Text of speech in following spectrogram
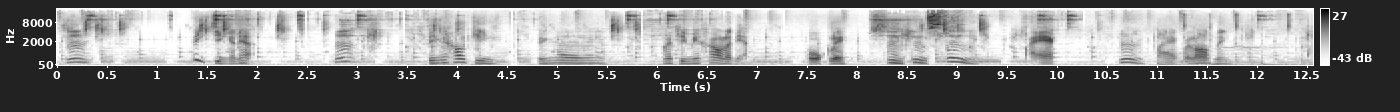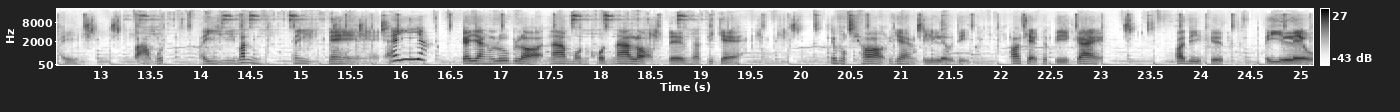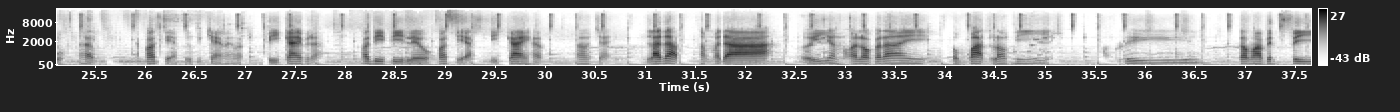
อืมไม่จริงอะเนี่ยอืมตีไม่เข้าจริงเฮ้ยงงทำไมตีไม่เข้าล่ะเนี่ยโปกเลย อืมอืมอืมแตก อืมแตกไปรอบนึงไปปาวุธไปมันนี่แน่ไอ้ยะก็ยังรูปหล่อหน้ามนคนหน้าหล่อเหมือนเดิมครับพี่แกที่ผมชอบพี่แกมันตีเร็วดีข้อเสียคือตีใกล้ข้อดีคือตีเร็วนะครับข้อเสียคือพี่แกแม่แบบตีใกล้ไปหน่อยข้อดีตีเร็วข้อเสียตีใกล้ครับเข้าใจ ระดับธรรมดา เอ้ยอย่างน้อยเราก็ได้สมบัติรอบนี้เอาเรื่อต่อมาเป็นฟรี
